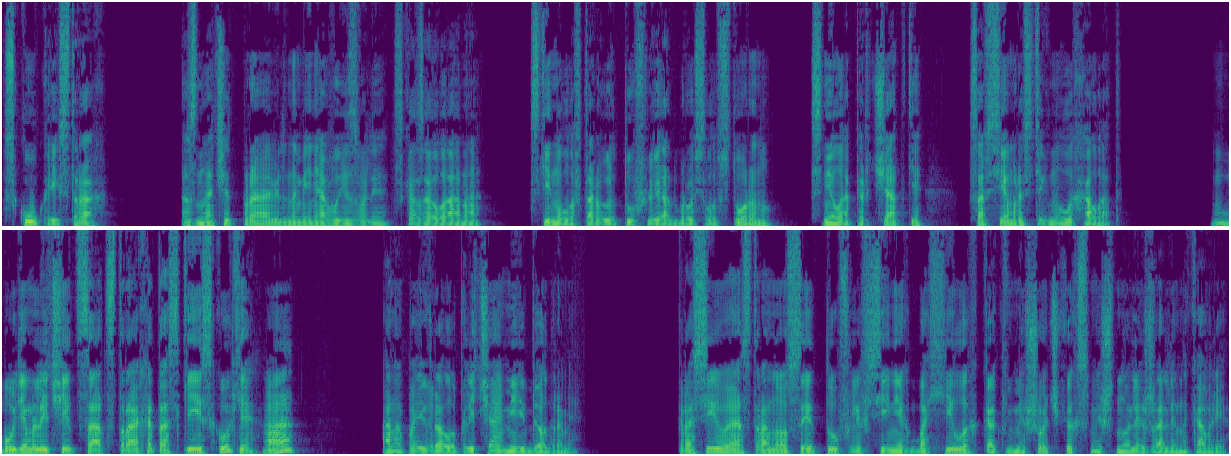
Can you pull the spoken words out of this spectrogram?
скука и страх. «Значит, правильно меня вызвали», — сказала она. Скинула вторую туфлю и отбросила в сторону, сняла перчатки, совсем расстегнула халат. «Будем лечиться от страха, тоски и скуки, а?» Она поиграла плечами и бедрами. Красивые остроносые туфли в синих бахилах, как в мешочках, смешно лежали на ковре.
